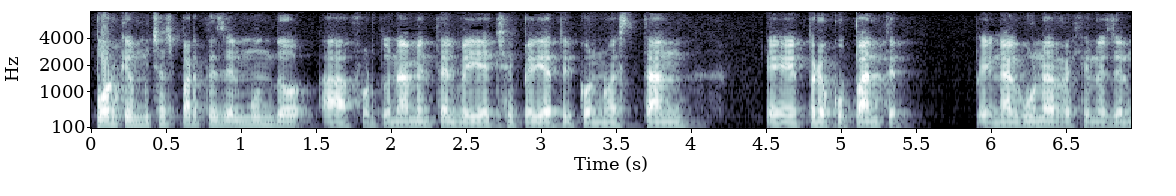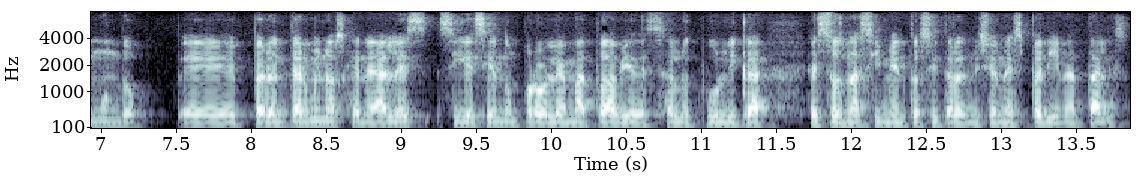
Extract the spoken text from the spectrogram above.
porque en muchas partes del mundo, afortunadamente el VIH pediátrico no es tan preocupante en algunas regiones del mundo, eh, pero en términos generales sigue siendo un problema todavía de salud pública estos nacimientos y transmisiones perinatales.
